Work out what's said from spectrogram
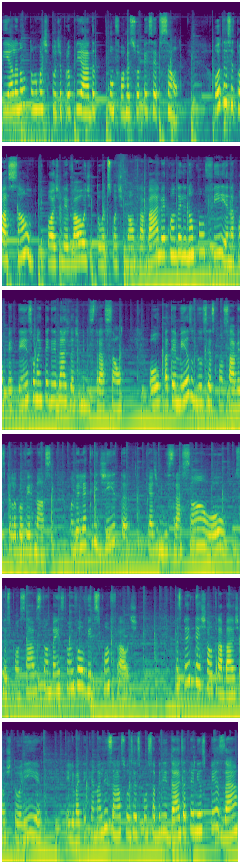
e ela não toma atitude apropriada conforme a sua percepção. Outra situação que pode levar o auditor a descontinuar um trabalho é quando ele não confia na competência ou na integridade da administração, ou até mesmo dos responsáveis pela governança, quando ele acredita que a administração ou os responsáveis também estão envolvidos com a fraude. Mas para ele deixar o trabalho de auditoria, ele vai ter que analisar suas responsabilidades, até mesmo pesar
